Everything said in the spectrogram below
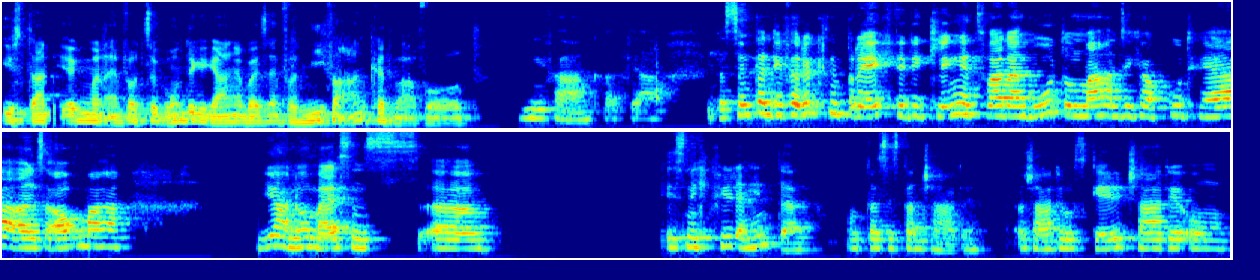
ist dann irgendwann einfach zugrunde gegangen, weil es einfach nie verankert war vor Ort nie verankert, ja. Das sind dann die verrückten Projekte, die klingen zwar dann gut und machen sich auch gut her als Aufmacher, ja, nur meistens äh, ist nicht viel dahinter. Und das ist dann schade. Schade ums Geld, schade um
